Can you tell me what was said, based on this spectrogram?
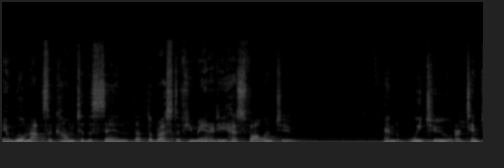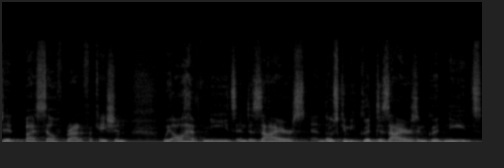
and will not succumb to the sin that the rest of humanity has fallen to. And we too are tempted by self gratification. We all have needs and desires, and those can be good desires and good needs,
